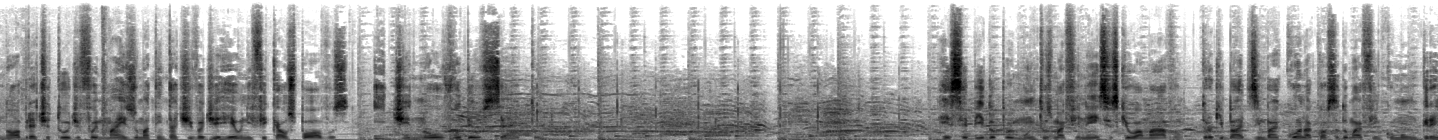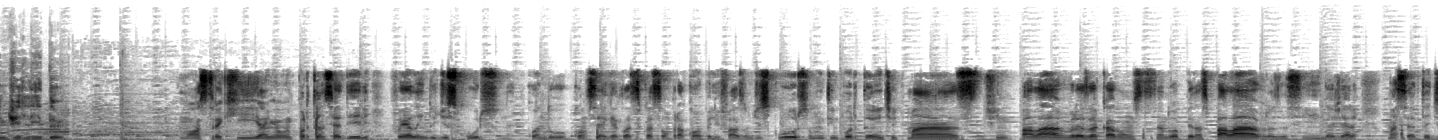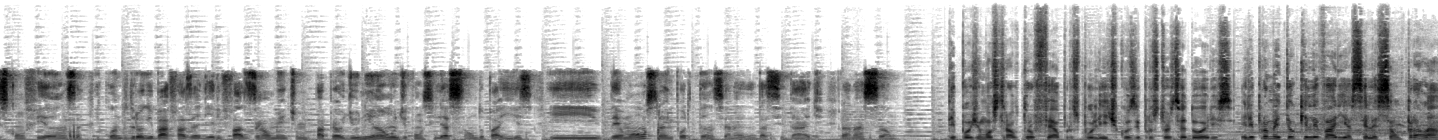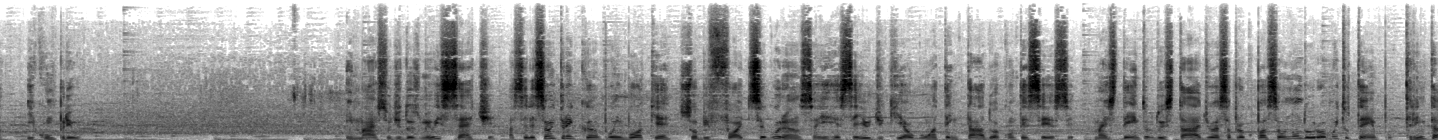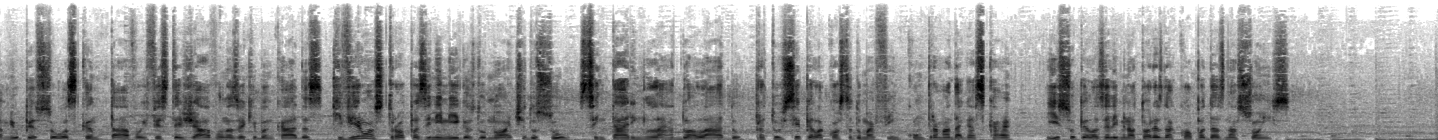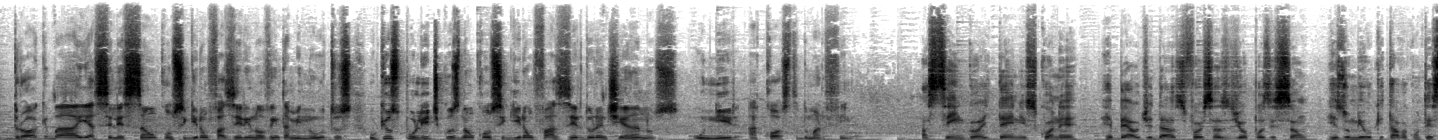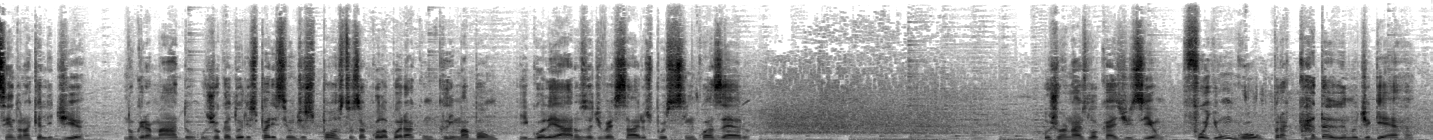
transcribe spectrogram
Nobre atitude foi mais uma tentativa de reunificar os povos e de novo deu certo. Recebido por muitos marfinenses que o amavam, Drogba desembarcou na Costa do Marfim como um grande líder mostra que a importância dele foi além do discurso, né? Quando consegue a classificação para a Copa, ele faz um discurso muito importante, mas, enfim, palavras acabam sendo apenas palavras, assim, ainda gera uma certa desconfiança. E quando o Drogba faz ali, ele faz realmente um papel de união, de conciliação do país e demonstra a importância né, da cidade para a nação. Depois de mostrar o troféu para os políticos e para os torcedores, ele prometeu que levaria a seleção para lá e cumpriu. Em março de 2007, a seleção entrou em campo em Boaqué sob forte segurança e receio de que algum atentado acontecesse. Mas dentro do estádio, essa preocupação não durou muito tempo. 30 mil pessoas cantavam e festejavam nas arquibancadas, que viram as tropas inimigas do norte e do sul sentarem lado a lado para torcer pela Costa do Marfim contra Madagascar. Isso pelas eliminatórias da Copa das Nações. Drogba e a seleção conseguiram fazer em 90 minutos o que os políticos não conseguiram fazer durante anos: unir a Costa do Marfim. Assim, Goi Denis Kone, rebelde das forças de oposição, resumiu o que estava acontecendo naquele dia. No gramado, os jogadores pareciam dispostos a colaborar com um clima bom e golear os adversários por 5 a 0. Os jornais locais diziam: foi um gol para cada ano de guerra.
